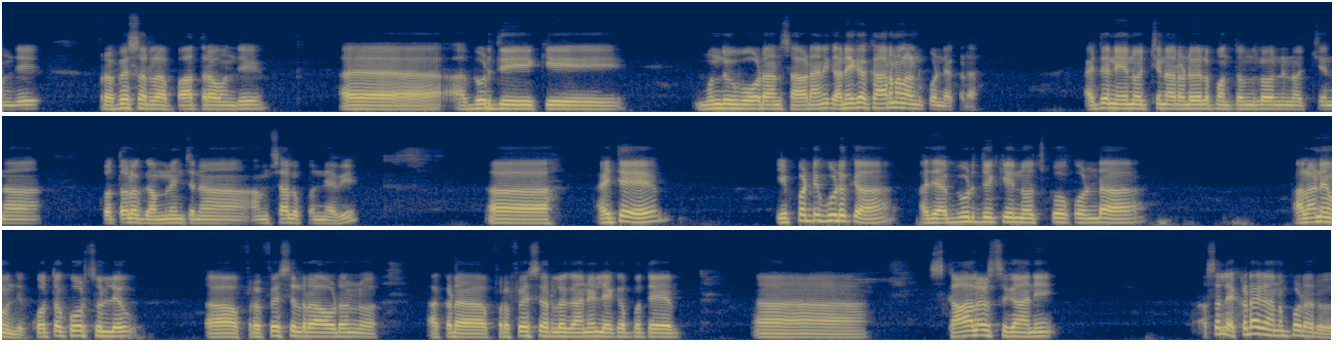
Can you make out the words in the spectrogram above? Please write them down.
ఉంది ప్రొఫెసర్ల పాత్ర ఉంది. అభివృద్ధికి ముందుకు పోవడానికి సాగడానికి అనేక కారణాలు అనుకోండి అక్కడ. అయితే నేను వచ్చిన రెండు వేల పంతొమ్మిదిలో నేను వచ్చిన కొత్తలో గమనించిన అంశాలు కొన్ని అవి. అయితే ఇప్పటికి కూడా అది అభివృద్ధికి నోచుకోకుండా అలానే ఉంది. కొత్త కోర్సులు లేవు. ప్రొఫెసర్లు రావడంలో అక్కడ ప్రొఫెసర్లు కానీ లేకపోతే స్కాలర్స్ కానీ అసలు ఎక్కడా కనపడరు.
